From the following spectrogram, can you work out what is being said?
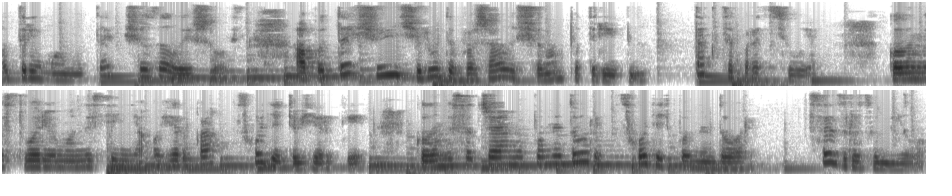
отримуємо те, що залишилось, або те, що інші люди вважали, що нам потрібно. Так це працює. Коли ми створюємо насіння огірка, сходять огірки. Коли ми саджаємо помідори, сходять помідори. Все зрозуміло.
